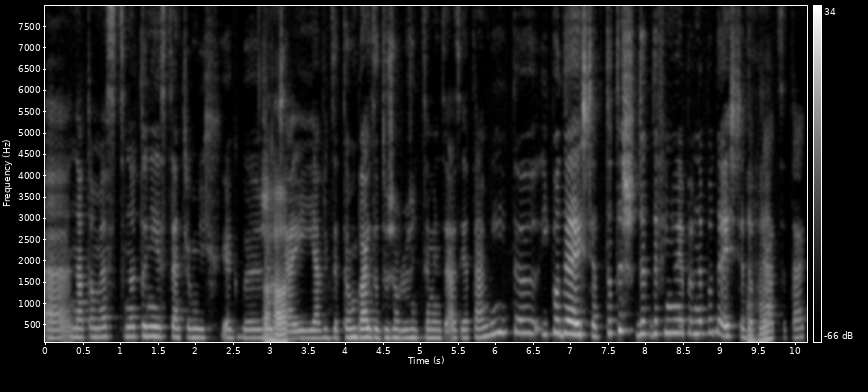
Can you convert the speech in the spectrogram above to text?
E, natomiast no, to nie jest centrum ich jakby życia Aha. i ja widzę tą bardzo dużą różnicę między Azjatami i, to, i podejścia. To też de definiuje pewne podejście do mhm. pracy, tak?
